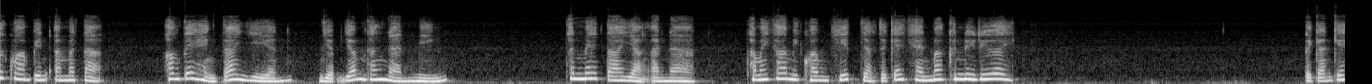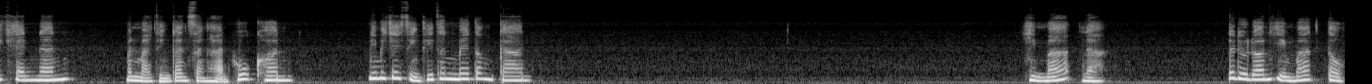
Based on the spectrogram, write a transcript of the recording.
พื่อความเป็นอมตะฮ่องเต้แห่งใต้เยียน เหยียบย่ำทั้งนานหมิง ท่านเมตตาอย่างอนาถทำให้ข้ามีความคิดอยากจะแก้แค้นมากขึ้นเรื่อยๆ แต่การแก้แค้นนั้น มันหมายถึงการสังหารผู้คน นี่ไม่ใช่สิ่งที่ท่านแม่ต้องการ หิมะล่ะฤดูร้อนหิมะตก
